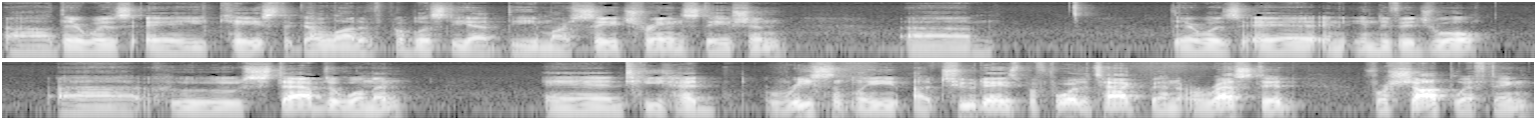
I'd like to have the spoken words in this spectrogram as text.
Uh, there was a case that got a lot of publicity at the Marseille train station. Um, there was a, an individual uh, who stabbed a woman and he had recently, uh, two days before the attack, been arrested for shoplifting,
